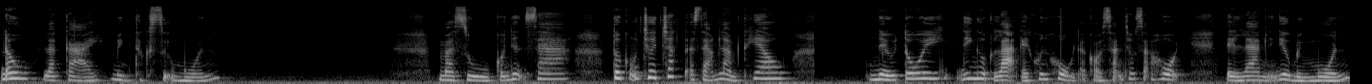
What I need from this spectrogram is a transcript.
đâu là cái mình thực sự muốn mà dù có nhận ra tôi cũng chưa chắc đã dám làm theo. Nếu tôi đi ngược lại cái khuôn khổ đã có sẵn trong xã hội để làm những điều mình muốn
